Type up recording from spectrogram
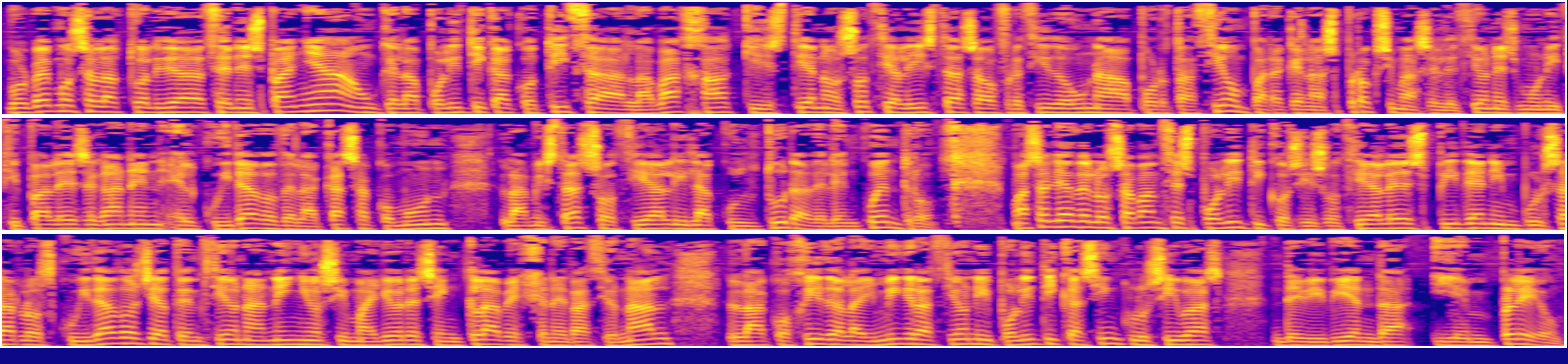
Volvemos a la actualidad en España. Aunque la política cotiza a la baja, Cristianos Socialistas ha ofrecido una aportación para que en las próximas elecciones municipales ganen el cuidado de la casa común, la amistad social y la cultura del encuentro. Más allá de los avances políticos y sociales, piden impulsar los cuidados y atención a niños y mayores en clave general la acogida a la inmigración y políticas inclusivas de vivienda y empleo.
